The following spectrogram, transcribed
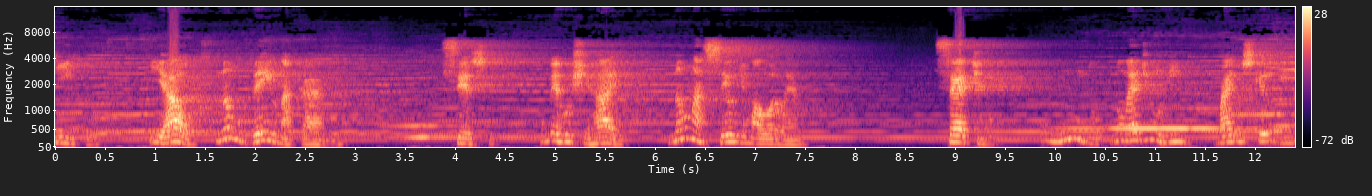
Quinto, Ial não veio na carne. Sexto, o Merushihai não nasceu de Maoroem. Sétimo, o mundo não é de Urim, mas dos querubins.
